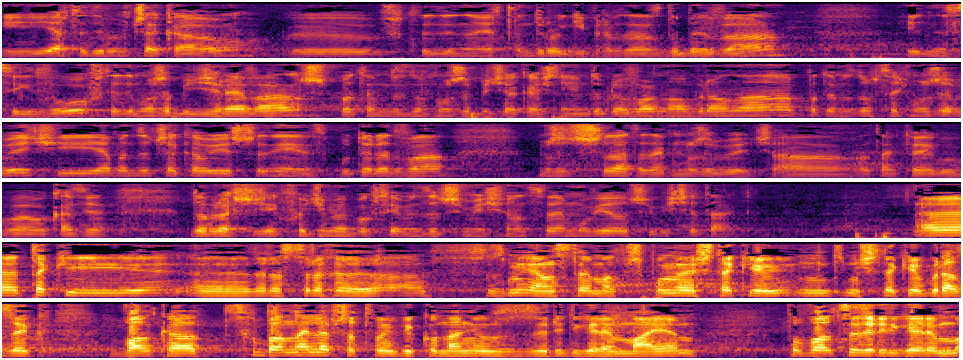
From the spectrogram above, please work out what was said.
i ja wtedy bym czekał, y, wtedy no, jest ten drugi, prawda? Zdobywa jeden z tych dwóch, wtedy może być rewanż, potem znów może być jakaś, nie wiem, dobrowolna obrona, potem znów coś może być i ja będę czekał jeszcze, nie wiem, z półtora, dwa, może trzy lata, tak może być, a, a tak to jakby była okazja, dobra, Krzysiek, wchodzimy, boksujemy za trzy miesiące, mówię oczywiście tak. E, taki, e, teraz trochę zmieniając temat, przypomniał się taki, mi się taki obrazek, walka chyba najlepsza w twoim wykonaniu z Rydigerem Majem. Po walce z Rydigerem,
